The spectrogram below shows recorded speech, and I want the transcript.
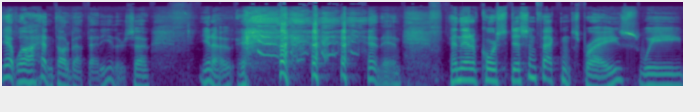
Yeah, well, I hadn't thought about that either. So, you know, and, then, and then, of course, disinfectant sprays. We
